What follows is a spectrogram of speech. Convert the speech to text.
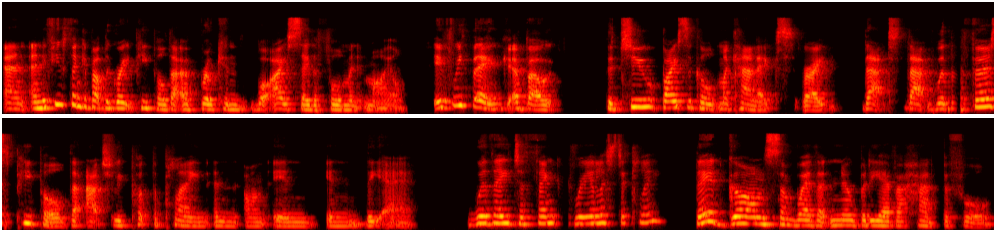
And, and if you think about the great people that have broken what I say the four minute mile, if we think about the two bicycle mechanics, right, that that were the first people that actually put the plane in on in in the air, were they to think realistically? They had gone somewhere that nobody ever had before.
